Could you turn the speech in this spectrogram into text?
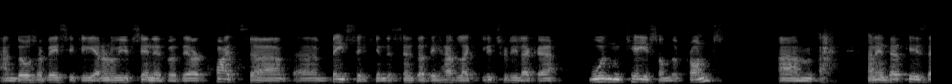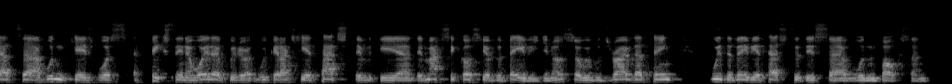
and those are basically I don't know if you've seen it, but they are quite uh, uh basic in the sense that they have like literally like a wooden case on the front. Um, and in that case, that uh, wooden case was fixed in a way that we, we could actually attach the the, uh, the maxi cosi of the baby, you know. So we would drive that thing with the baby attached to this wooden box, and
